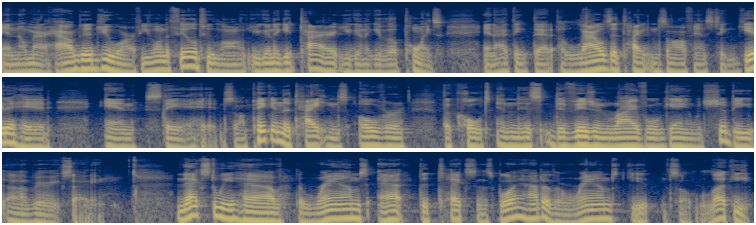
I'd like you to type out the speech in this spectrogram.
And no matter how good you are, if you're on the field too long, you're going to get tired. You're going to give up points. And I think that allows the Titans offense to get ahead and stay ahead. So I'm picking the Titans over the Colts in this division rival game, which should be uh, very exciting. Next, we have the Rams at the Texans. Boy, how do the Rams get so lucky?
